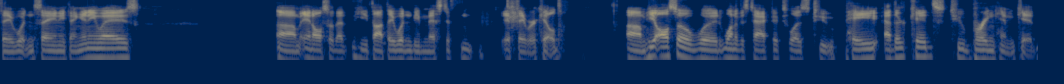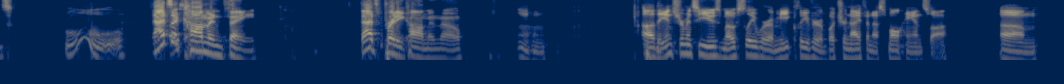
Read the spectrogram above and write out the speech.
they wouldn't say anything anyways. Um, and also that he thought they wouldn't be missed if if they were killed. Um, he also would one of his tactics was to pay other kids to bring him kids. Ooh. That's a common thing. That's pretty common though. Mhm. Uh, the instruments he used mostly were a meat cleaver, a butcher knife, and a small handsaw. Um,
